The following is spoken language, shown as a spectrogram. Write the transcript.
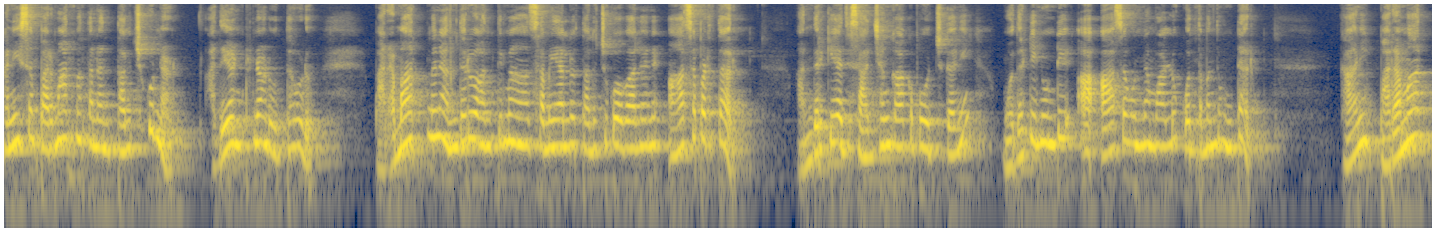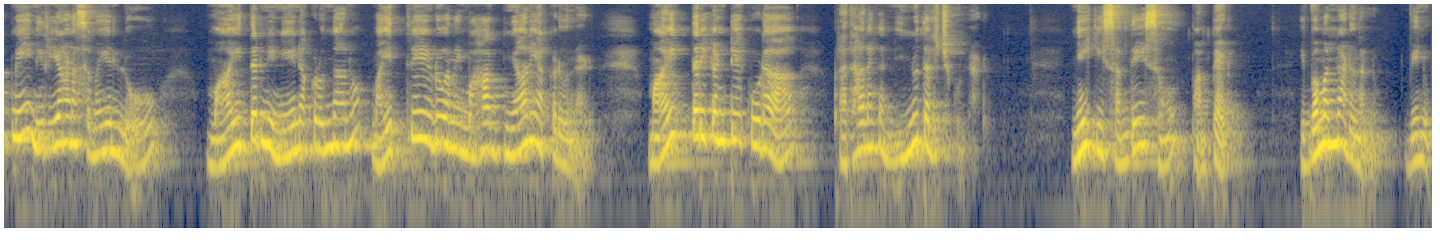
కనీసం పరమాత్మ తనని తలుచుకున్నాడు. అదే అంటున్నాడు ఉద్ధవుడు. పరమాత్మని అందరూ అంతిమ సమయాల్లో తలుచుకోవాలని ఆశపడతారు. అందరికీ అది సాధ్యం కాకపోవచ్చు కానీ మొదటి నుండి ఆ ఆశ ఉన్న వాళ్ళు కొంతమంది ఉంటారు. కానీ పరమాత్మే నిర్యాణ సమయంలో మా ఇద్దరిని నేను అక్కడ ఉన్నాను మైత్రేయుడు అనే మహాజ్ఞాని అక్కడ ఉన్నాడు. మా ఇద్దరి కంటే కూడా ప్రధానంగా నిన్ను తలుచుకున్నాడు. నీకు ఈ సందేశం పంపాడు. ఇవ్వమన్నాడు నన్ను. విను.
